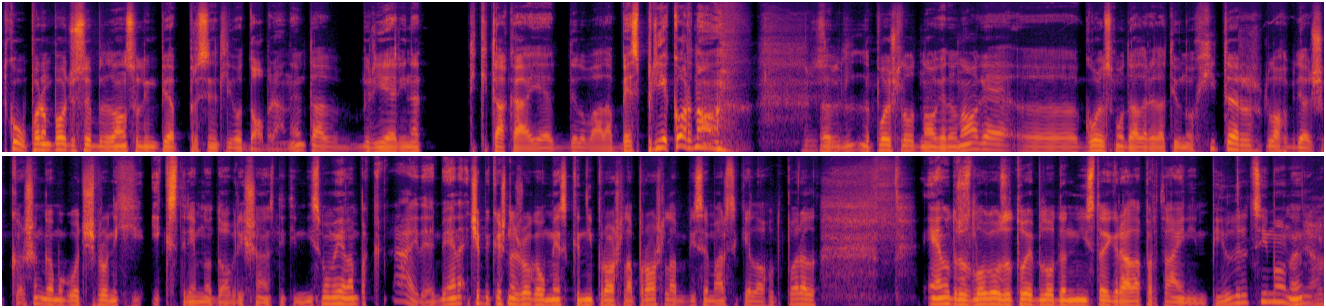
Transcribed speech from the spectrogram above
tako, v prvem polčasu je bila danes Olimpija presenetljivo dobra. Ne? Ta Rierina Tikitaka je delovala brezprijekorno. Res, Lepo je šlo od noge do noge, uh, gol smo dali relativno hiter, lahko bi dali še kršenega, mogoče, čeprav nekih ekstremno dobrih šans niti nismo imeli, ampak ajde, ena, če bi kakšna žoga vmes, ki ni prošla, prošla, bi se marsikaj lahko odprl. En od razlogov za to je bilo, da nista igrala Partajn in Pil, recimo. Ne? Ja.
